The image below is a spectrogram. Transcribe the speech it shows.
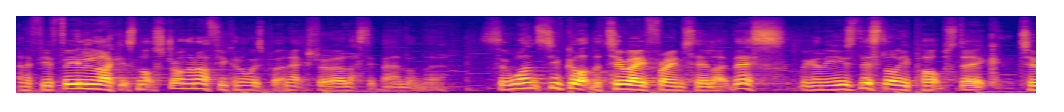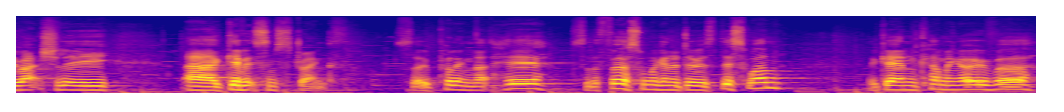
And if you're feeling like it's not strong enough, you can always put an extra elastic band on there. So once you've got the two A-frames here like this, we're going to use this lollipop stick to actually uh, give it some strength. So pulling that here. So the first one we're going to do is this one. Again, coming over,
